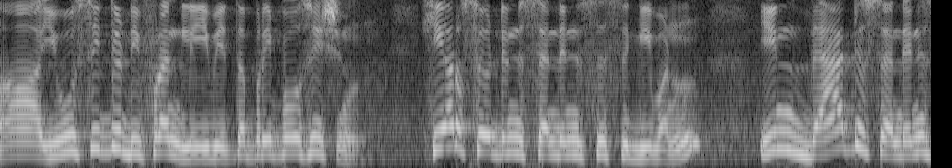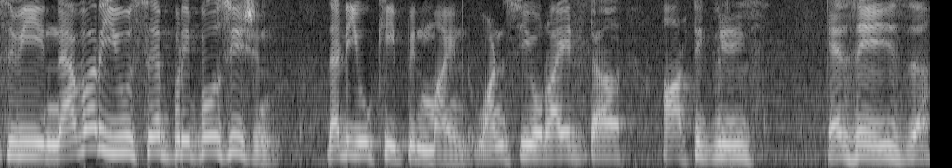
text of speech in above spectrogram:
uh, use it differently with the preposition. Here certain sentences given. In that sentence we never use a preposition. That you keep in mind. Once you write uh, articles, essays, uh,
